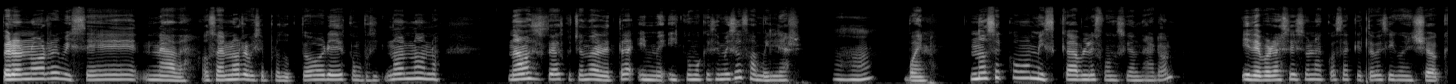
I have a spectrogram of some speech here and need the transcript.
Pero no revisé nada, o sea, no revisé productores, compositores, no, no, no. Nada más estaba escuchando la letra y, me, y como que se me hizo familiar. Bueno, no sé cómo mis cables funcionaron y de verdad es una cosa que todavía sigo en shock.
